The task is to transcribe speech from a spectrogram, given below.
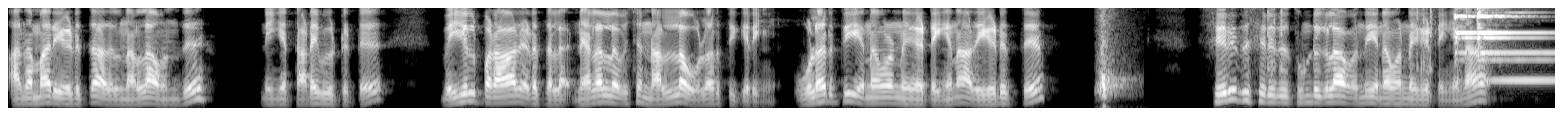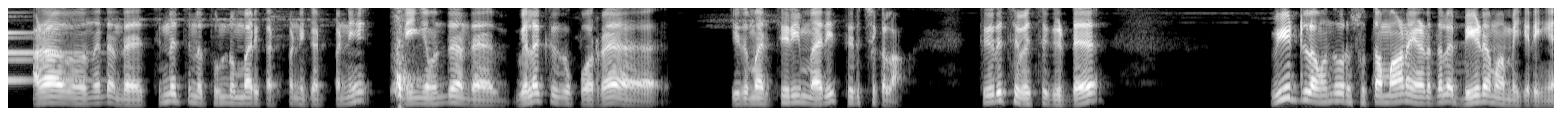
அந்த மாதிரி எடுத்து அதில் நல்லா வந்து நீங்கள் தடவி விட்டுட்டு வெயில் படாத இடத்துல நிழல்ல வச்சு நல்லா உலர்த்திக்கிறீங்க. உலர்த்தி என்ன பண்ணு கேட்டிங்கன்னா அதை எடுத்து சிறிது சிறிது துண்டுகளாக வந்து என்ன பண்ணு கேட்டிங்கன்னா அதாவது வந்துட்டு அந்த சின்ன சின்ன துண்டு மாதிரி கட் பண்ணி கட் பண்ணி நீங்கள் வந்து அந்த விளக்குக்கு போடுற இது மாதிரி திரி மாதிரி திரிச்சுக்கலாம். திரித்து வச்சுக்கிட்டு வீட்டில் வந்து ஒரு சுத்தமான இடத்துல பீடம் அமைக்கிறீங்க.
